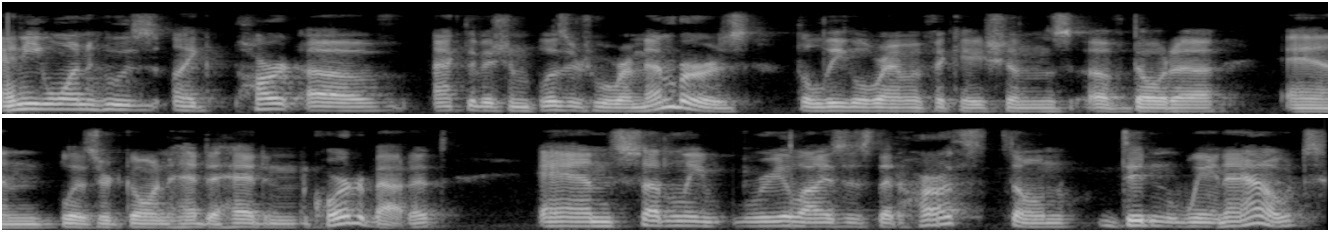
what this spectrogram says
Anyone who's like part of Activision Blizzard who remembers the legal ramifications of Dota and Blizzard going head to head in court about it, and suddenly realizes that Hearthstone didn't win out,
